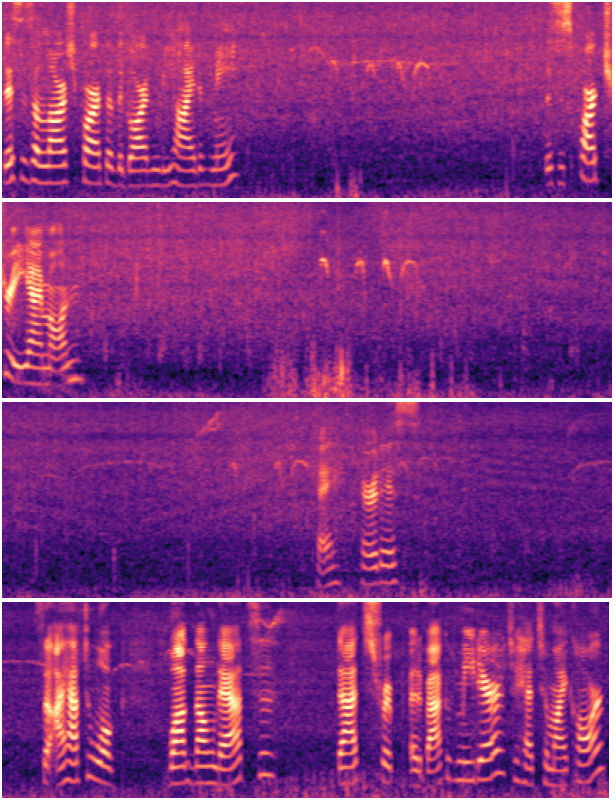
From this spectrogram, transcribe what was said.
This is a large part of the garden behind of me. This is part three I'm on. Okay, here it is. So I have to walk walk down that that strip at the back of me there to head to my car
